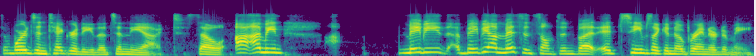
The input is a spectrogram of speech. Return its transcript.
the word's integrity that's in the act. So I, I mean, maybe maybe I'm missing something, but it seems like a no brainer to me.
